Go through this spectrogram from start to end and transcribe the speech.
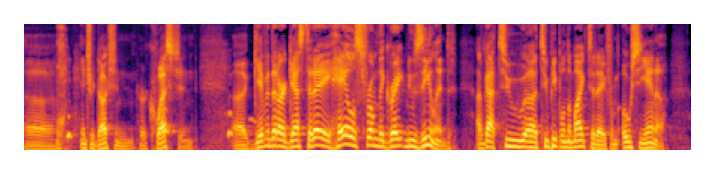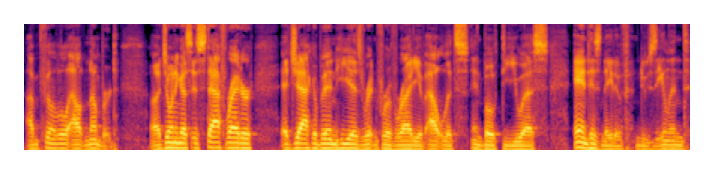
uh, introduction or question. Uh, given that our guest today hails from the great New Zealand, I've got two uh, two people on the mic today from Oceania. I'm feeling a little outnumbered. Uh, joining us is staff writer at Jacobin. He has written for a variety of outlets in both the U.S. and his native New Zealand.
